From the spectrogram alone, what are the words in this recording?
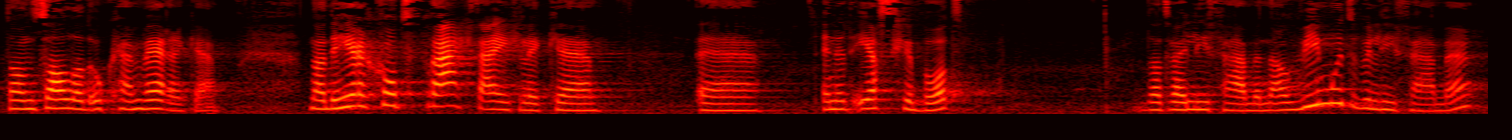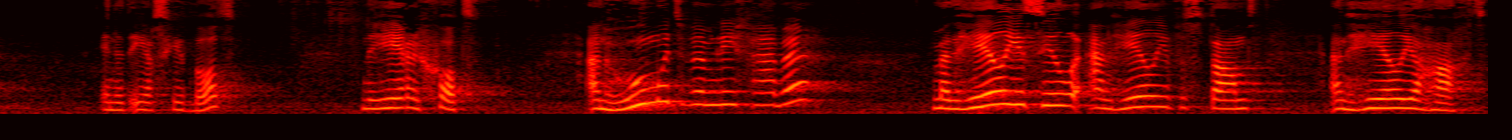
dan zal dat ook gaan werken. Nou, de Heere God vraagt eigenlijk uh, uh, in het eerste gebod dat wij lief hebben. Nou, wie moeten we lief hebben in het eerste gebod? De Heere God. En hoe moeten we hem lief hebben? Met heel je ziel en heel je verstand en heel je hart.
